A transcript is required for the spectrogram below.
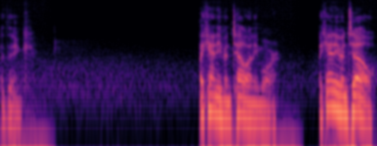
I think. I can't even tell anymore. I can't even tell.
